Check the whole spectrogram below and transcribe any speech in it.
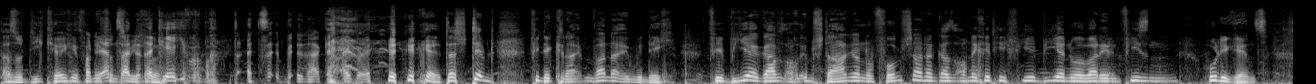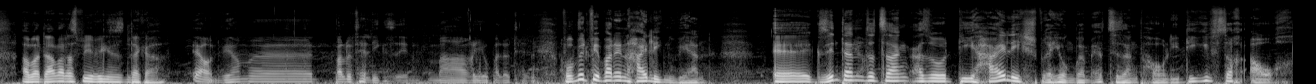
also die Kirche fand ich Mehr schon Zeit in ziemlich der cool. Kirche verbracht als in der Kneipe. das stimmt. Viele Kneipen waren da irgendwie nicht. Viel Bier gab es auch im Stadion und vorm Stadion gab es auch nicht richtig viel Bier, nur bei den fiesen Hooligans. Aber da war das Bier wenigstens lecker. ja, und wir haben äh, Balotelli gesehen. Mario Balotelli. Womit wir bei den Heiligen wären. Äh, sind dann Ja. sozusagen, also die Heiligsprechung beim FC St. Pauli, die gibt es doch auch.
